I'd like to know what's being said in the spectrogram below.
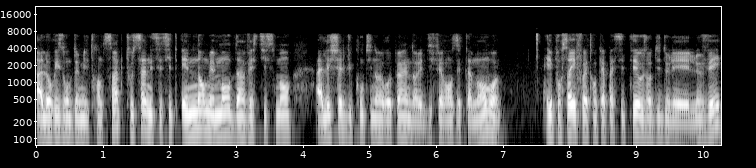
à l'horizon 2035. Tout ça nécessite énormément d'investissements à l'échelle du continent européen dans les différents États membres. Et pour ça, il faut être en capacité aujourd'hui de les lever.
